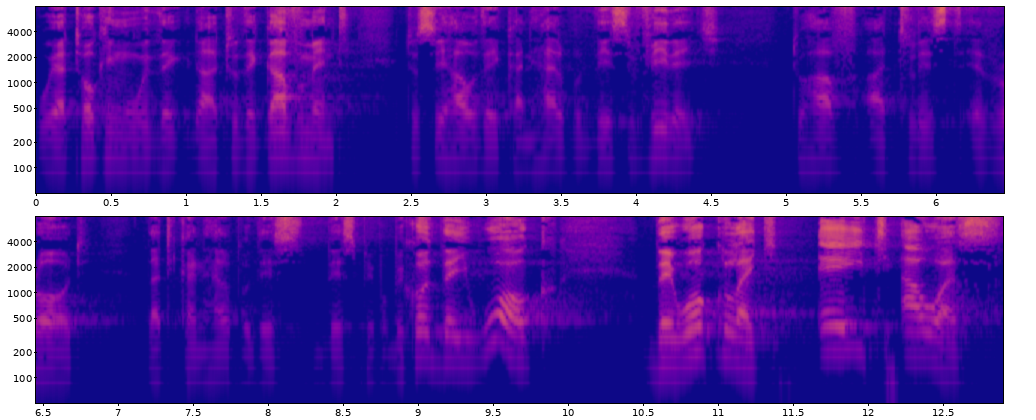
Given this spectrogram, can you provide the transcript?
we are talking with the, uh, to the government to see how they can help this village to have at least a road that can help these, these people. Because they walk, they walk like eight hours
